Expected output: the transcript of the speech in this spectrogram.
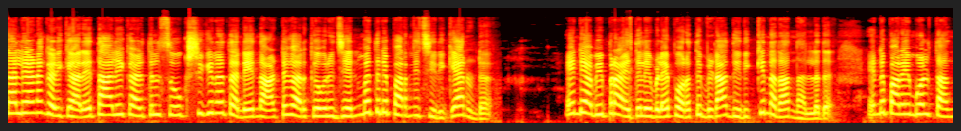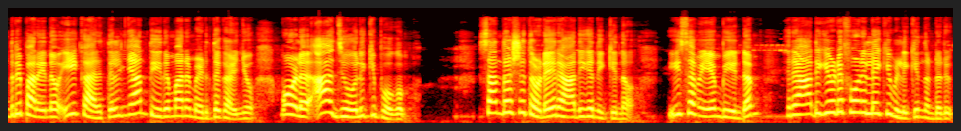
കല്യാണം കഴിക്കാതെ താലി കഴുത്തിൽ സൂക്ഷിക്കുന്ന തന്നെ നാട്ടുകാർക്ക് ഒരു ജന്മത്തിന് പറഞ്ഞ് ചിരിക്കാനുണ്ട്. എന്റെ അഭിപ്രായത്തിൽ ഇവളെ പുറത്ത് വിടാതിരിക്കുന്നതാ നല്ലത്. എന്ന് പറയുമ്പോൾ തന്ത്രി പറയുന്നു ഈ കാര്യത്തിൽ ഞാൻ തീരുമാനമെടുത്തു കഴിഞ്ഞു. മോൾ ആ ജോലിക്ക് പോകും. സന്തോഷത്തോടെ രാധിക നിൽക്കുന്നു. ഈ സമയം വീണ്ടും രാധികയുടെ ഫോണിലേക്ക് വിളിക്കുന്നുണ്ടൊരു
